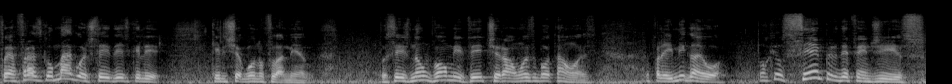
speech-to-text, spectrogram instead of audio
Foi a frase que eu mais gostei desde que ele, que ele chegou no Flamengo. Vocês não vão me ver tirar 11 e botar 11. Eu falei, me ganhou. Porque eu sempre defendi isso.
